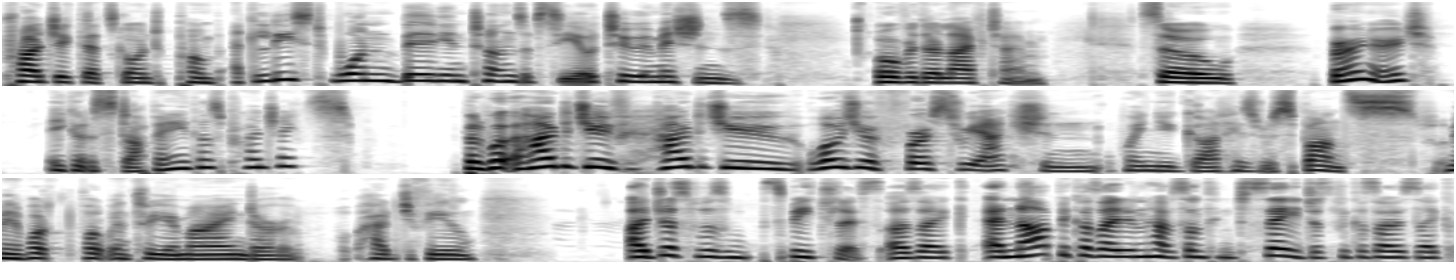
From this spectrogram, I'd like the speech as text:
project that's going to pump at least 1 billion tons of CO2 emissions over their lifetime. So, Bernard, are you going to stop any of those projects? But what, how did you? How did you? What was your first reaction when you got his response? I mean, what what went through your mind, or how did you feel? I just was speechless. I was like, and not because I didn't have something to say, just because I was like,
